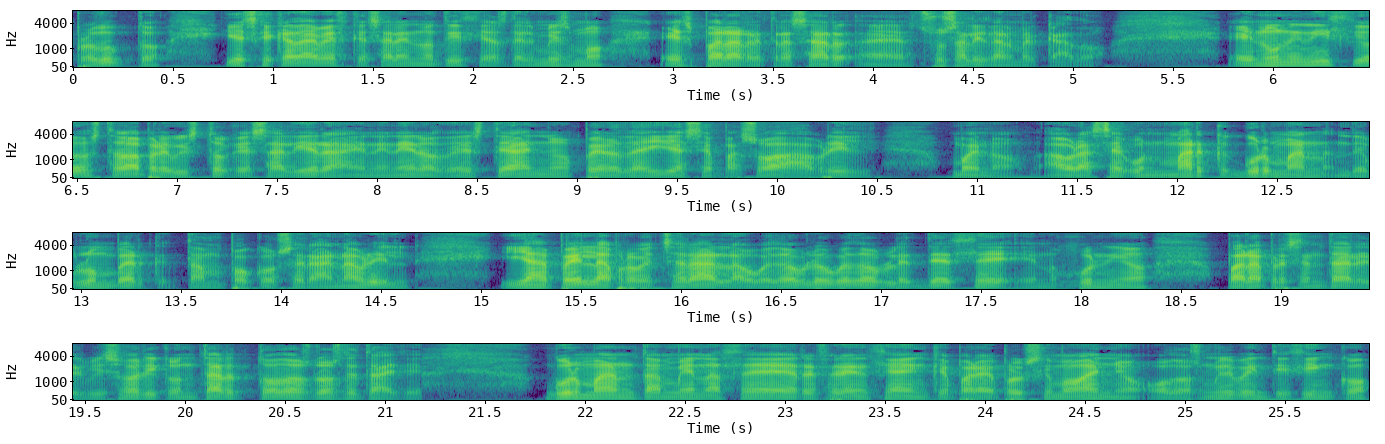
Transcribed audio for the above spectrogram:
producto, y es que cada vez que salen noticias del mismo es para retrasar eh, su salida al mercado. En un inicio estaba previsto que saliera en enero de este año, pero de ahí ya se pasó a abril. Bueno, ahora según Mark Gurman de Bloomberg tampoco será en abril, y Apple aprovechará la WWDC en junio para presentar el visor y contar todos los detalles. Gurman también hace referencia en que para el próximo año o 2025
